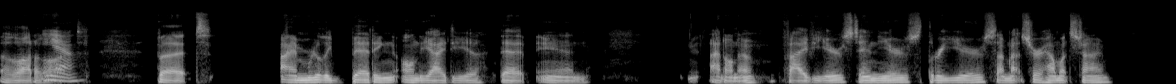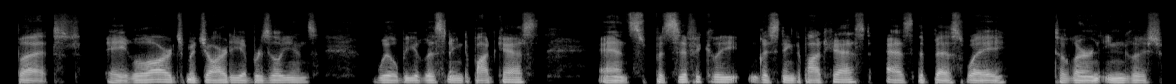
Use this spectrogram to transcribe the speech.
a lot, a lot. Yeah. But I'm really betting on the idea that in, eh, I don't know, five years, 10 years, three years, I'm not sure how much time, but a large majority of Brazilians will be listening to podcasts and specifically listening to podcasts as the best way to learn English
